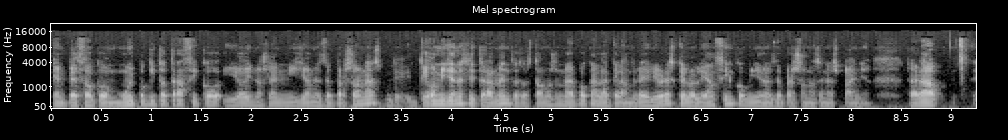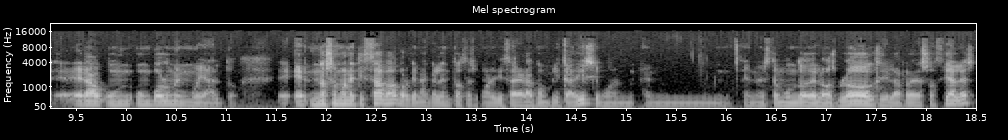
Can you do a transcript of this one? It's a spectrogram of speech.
empezó con muy poquito tráfico y hoy nos leen millones de personas, digo millones literalmente, o sea, estamos en una época en la que el Android Libre es que lo lean 5 millones de personas en España, o sea, era, era un, un volumen muy alto. Eh, er, no se monetizaba, porque en aquel entonces monetizar era complicadísimo en, este mundo de los blogs y las redes sociales,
